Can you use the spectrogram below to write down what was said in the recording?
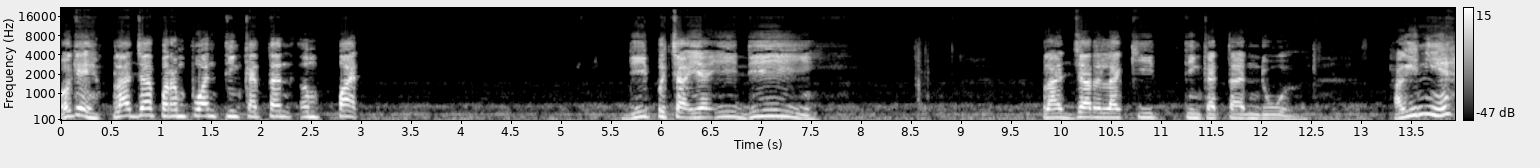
Okey, pelajar perempuan tingkatan 4 dipercayai di pelajar lelaki tingkatan 2. Hari ni eh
